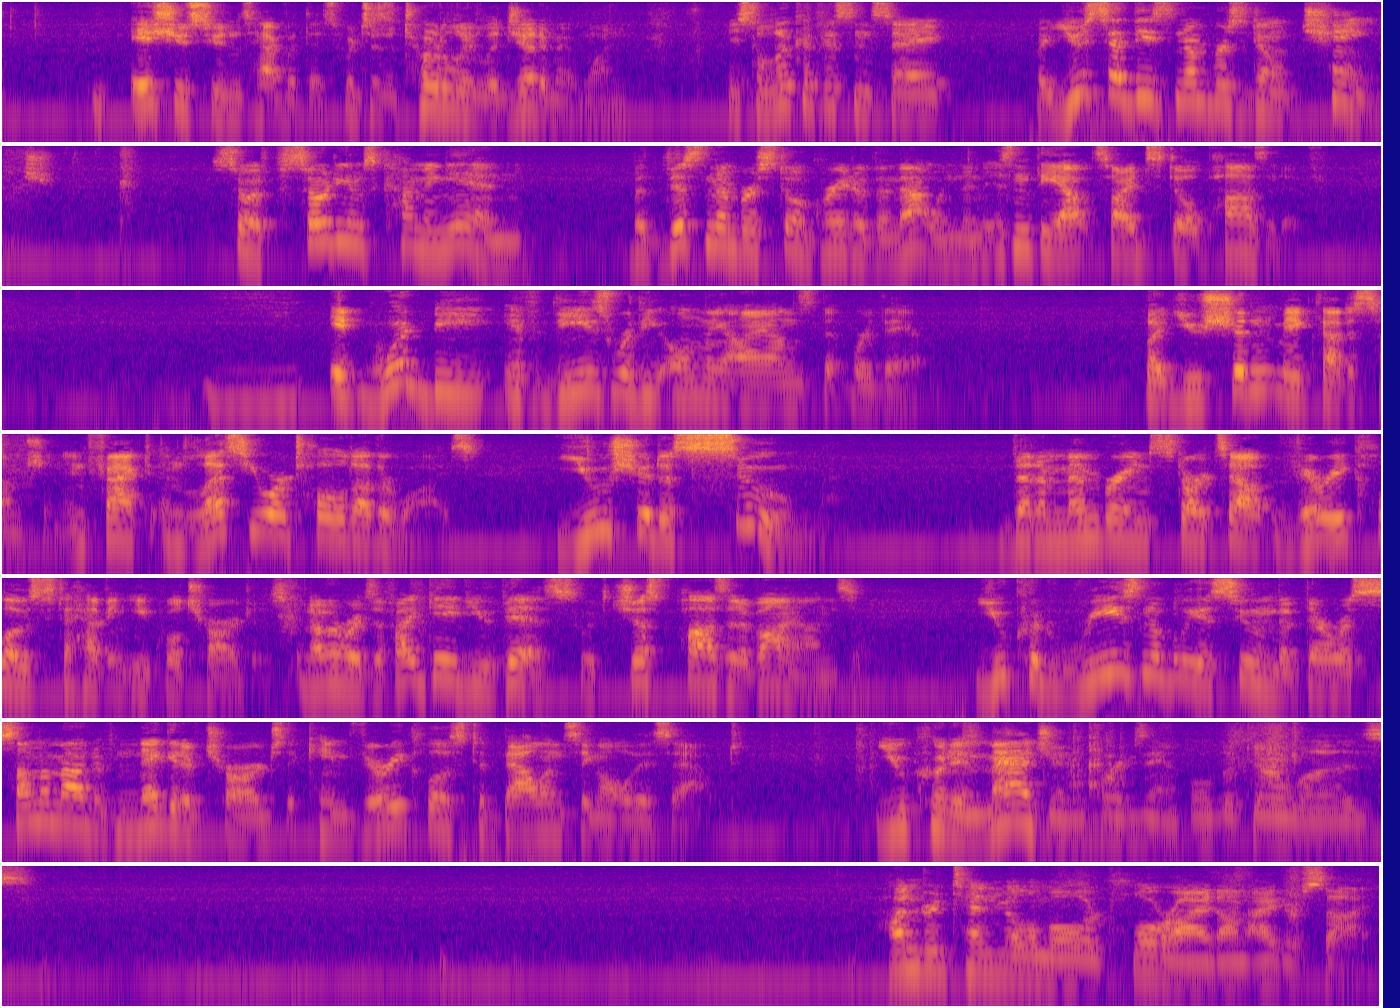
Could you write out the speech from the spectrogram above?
issue students have with this, which is a totally legitimate one, is to look at this and say, but you said these numbers don't change. So if sodium's coming in, but this number is still greater than that one, then isn't the outside still positive? It would be if these were the only ions that were there. But you shouldn't make that assumption. In fact, unless you are told otherwise, you should assume that a membrane starts out very close to having equal charges. In other words, if I gave you this with just positive ions, you could reasonably assume that there was some amount of negative charge that came very close to balancing all this out. You could imagine, for example, that there was 110 millimolar chloride on either side,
